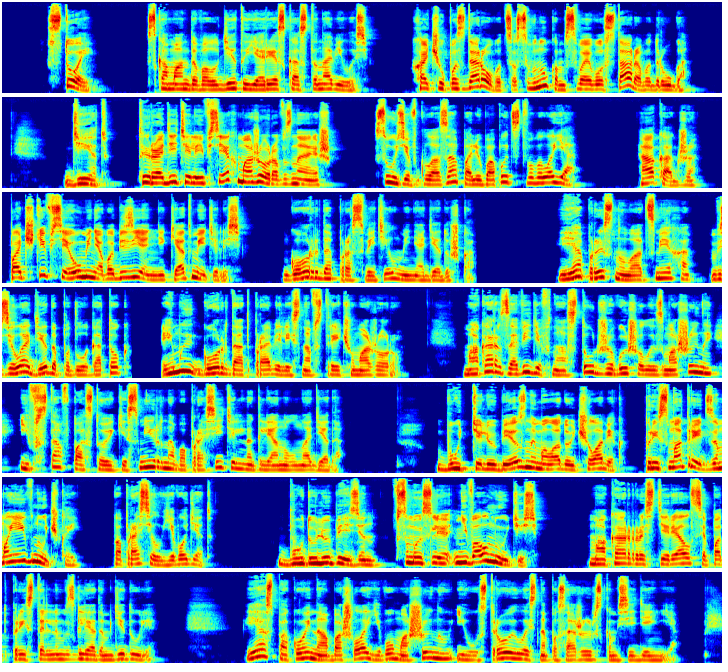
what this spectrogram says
"Стой!" скомандовал дед, и я резко остановилась. Хочу поздороваться с внуком своего старого друга. Дед, ты родителей всех мажоров знаешь? Сузив глаза, полюбопытствовала я. А как же? Почти все у меня в обезьяннике отметились. Гордо просветил меня дедушка. Я прыснула от смеха, взяла деда под локоток, и мы гордо отправились навстречу мажору. Макар, завидев нас, тут же вышел из машины и, встав по стойке смирно, вопросительно глянул на деда. Будьте любезны, молодой человек, присмотреть за моей внучкой, попросил его дед. Буду любезен. В смысле, не волнуйтесь. Макар растерялся под пристальным взглядом дедули. Я спокойно обошла его машину и устроилась на пассажирском сиденье.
